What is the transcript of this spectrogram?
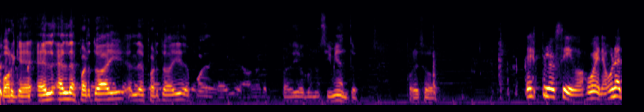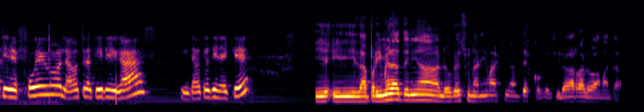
Porque él, él despertó ahí, él despertó ahí después de, de haber perdido conocimiento. Por eso. Explosivos. Bueno, una tiene fuego, la otra tiene gas y la otra tiene qué? Y, y la primera tenía lo que es un animal gigantesco, que si lo agarra lo va a matar.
